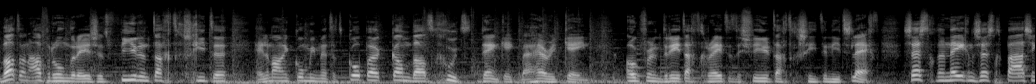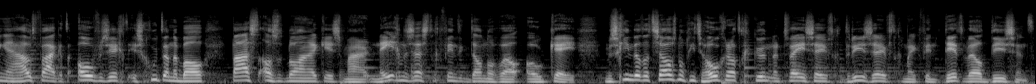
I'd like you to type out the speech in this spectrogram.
Wat een afronder is het. 84 schieten. Helemaal in combi met het koppen kan dat goed, denk ik, bij Harry Kane. Ook voor een 83 rated is 84 schieten niet slecht. 60 naar 69 passingen, houdt vaak het overzicht, is goed aan de bal, paast als het belangrijk is, maar 69 vind ik dan nog wel oké. Misschien dat het zelfs nog iets hoger had gekund naar 72, 73, maar ik vind dit wel decent.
